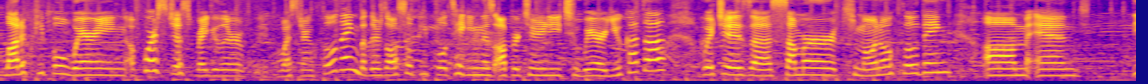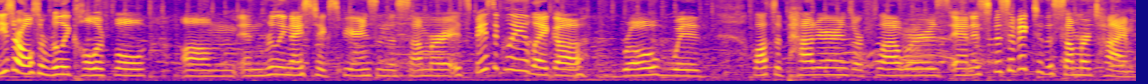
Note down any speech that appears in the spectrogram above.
a lot of people wearing, of course, just regular Western clothing, but there's also people taking this opportunity to wear yukata, which is a summer kimono clothing. Um, and these are also really colorful um, and really nice to experience in the summer. It's basically like a robe with lots of patterns or flowers, and it's specific to the summertime.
